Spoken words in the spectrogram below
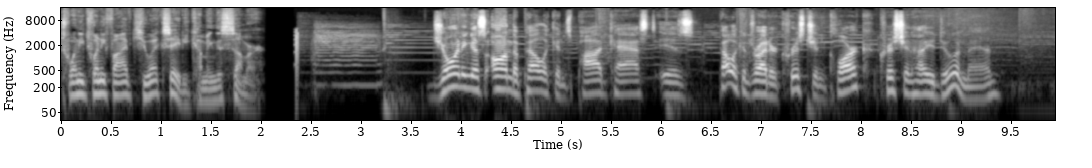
2025 QX80 coming this summer. Joining us on the Pelicans podcast is Pelicans writer Christian Clark. Christian, how you doing, man?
